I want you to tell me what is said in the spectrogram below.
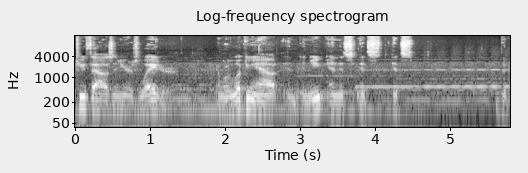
2,000 years later, and we're looking out, and, and, you, and it's it's it's the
